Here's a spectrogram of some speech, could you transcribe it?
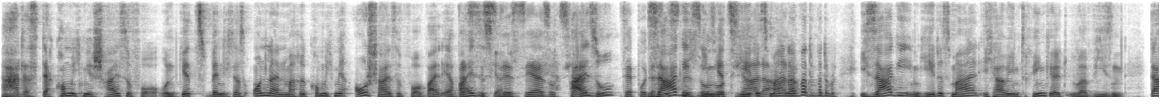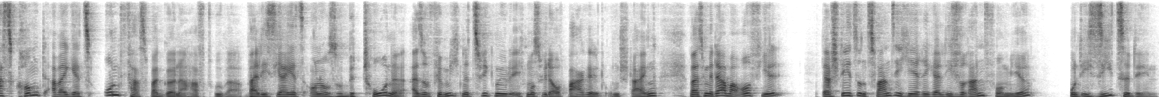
ah, das, da komme ich mir scheiße vor. Und jetzt, wenn ich das online mache, komme ich mir auch scheiße vor, weil er Das weiß es ja nicht. sehr sozial. Also Seppo, sage ich eine ihm so jetzt jedes Mal, na, warte, warte, warte, ich sage ihm jedes Mal, ich habe ihm Trinkgeld überwiesen. Das kommt aber jetzt unfassbar gönnerhaft rüber, weil ich es ja jetzt auch noch so betone. Also für mich eine Zwickmühle, ich muss wieder auf Bargeld umsteigen. Was mir da aber auffiel, da steht so ein 20-jähriger Lieferant vor mir und ich sieze den.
